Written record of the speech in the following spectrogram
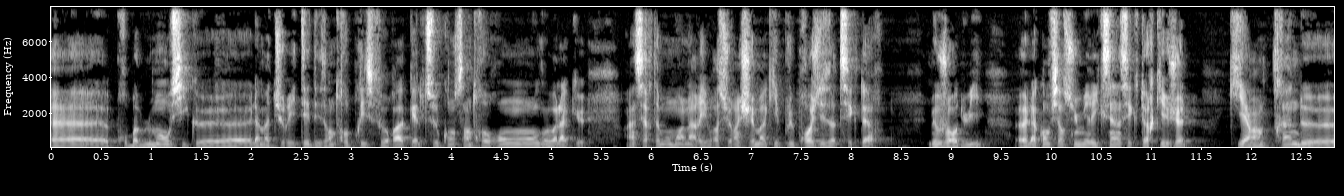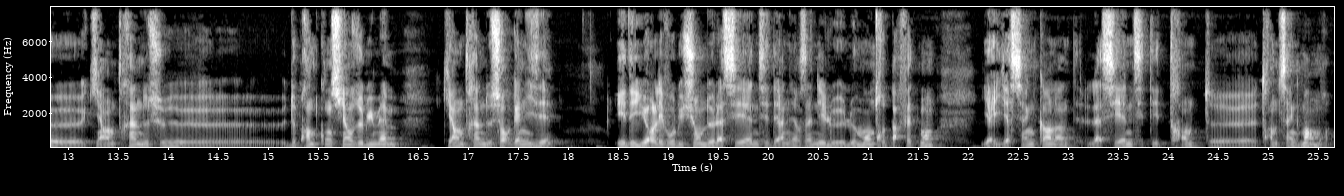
Euh, probablement aussi que euh, la maturité des entreprises fera qu'elles se concentreront, voilà, que à un certain moment on arrivera sur un schéma qui est plus proche des autres secteurs. Mais aujourd'hui, euh, la confiance numérique, c'est un secteur qui est jeune, qui est en train de, qui est en train de se, de prendre conscience de lui-même, qui est en train de s'organiser. Et d'ailleurs, l'évolution de la CN ces dernières années le, le montre parfaitement. Il y a, il y a cinq ans, la, la CN c'était 30, 35 membres.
